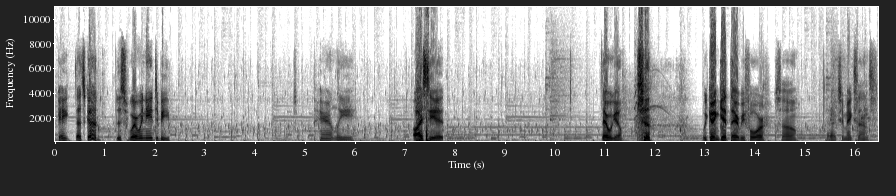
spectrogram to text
Okay, that's good. This is where we need to be. Apparently... Oh, I see it. There we go. we couldn't get there before, so that actually makes sense.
